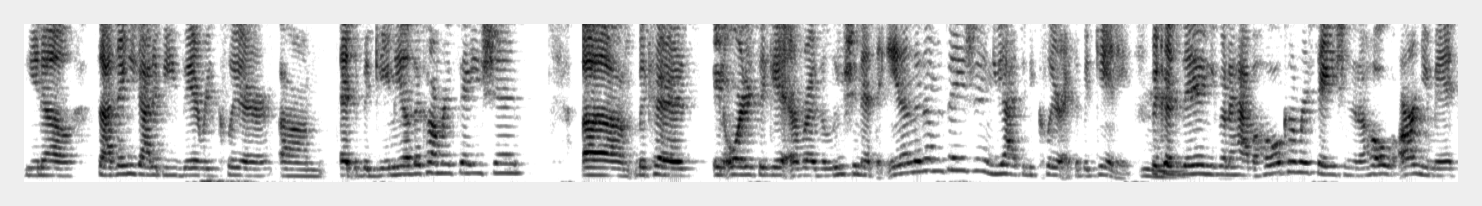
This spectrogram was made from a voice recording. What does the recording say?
you know? So i think you got to be very clear um, at the beginning of the conversation um, because in order to get a resolution at the end of the conversation, you have to be clear at the beginning. Mhm. Because then you're gonna have a whole conversation and a whole argument.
